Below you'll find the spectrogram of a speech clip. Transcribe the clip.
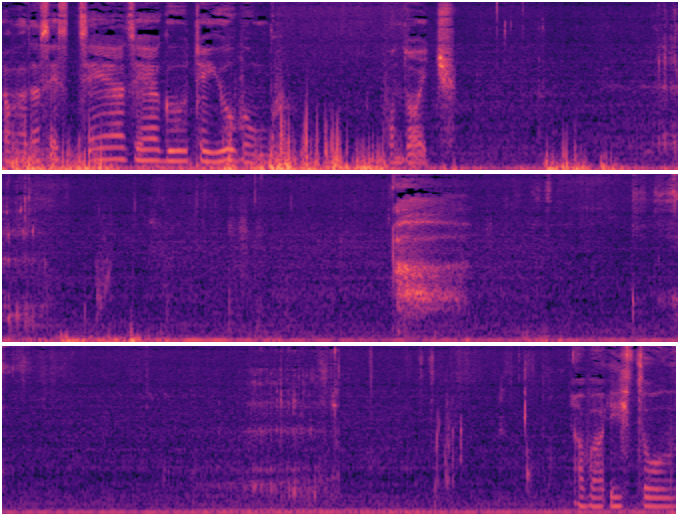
Aber das ist sehr, gute Übung von Deutsch. Aber ich soll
